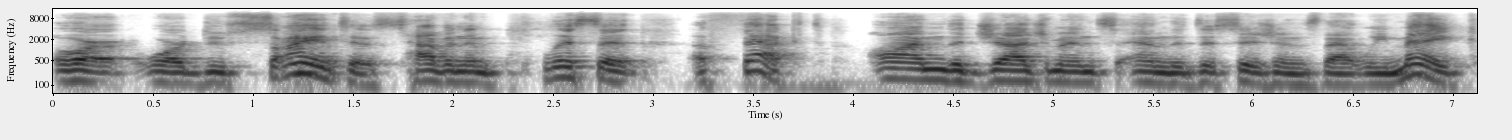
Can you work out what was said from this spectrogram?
or, or do scientists have an implicit effect on the judgments and the decisions that we make,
